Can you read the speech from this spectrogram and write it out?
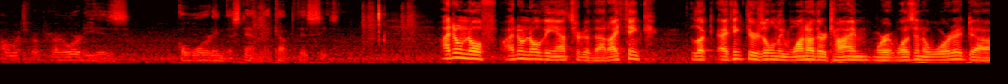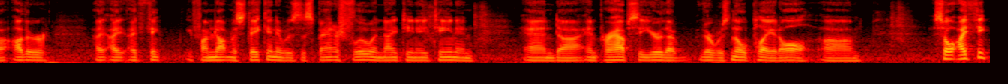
How much of a priority is awarding the Stanley Cup this season? I don't know if I don't know the answer to that. I think look, I think there's only one other time where it wasn't awarded. Uh, other, I, I, I think if I'm not mistaken, it was the Spanish flu in 1918, and and uh, and perhaps the year that there was no play at all. Um, so I think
